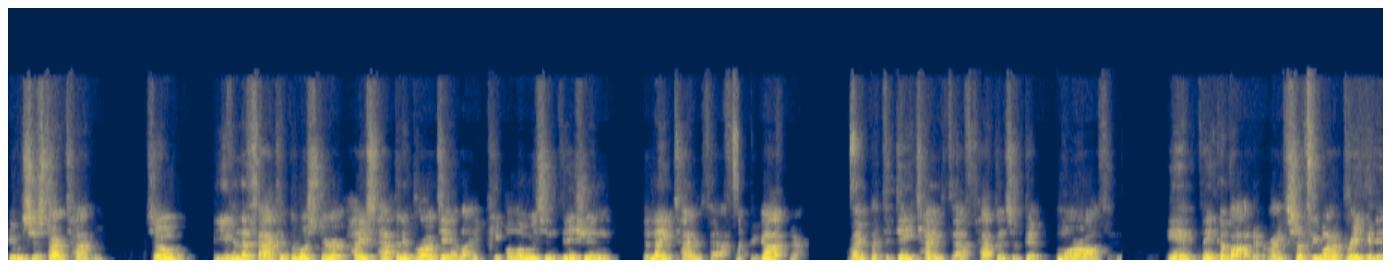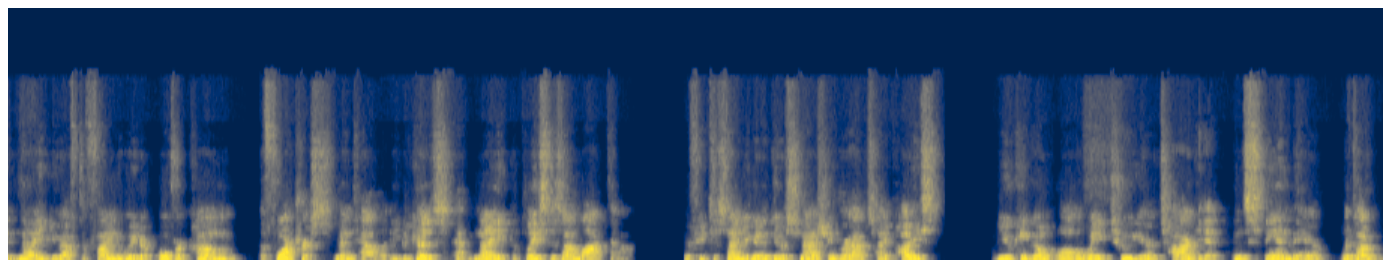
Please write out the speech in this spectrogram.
It was just our time. So even the fact that the Worcester heist happened in broad daylight, people always envision the nighttime theft, like the Gardner, right? But the daytime theft happens a bit more often. And think about it, right? So if you want to break it at night, you have to find a way to overcome the fortress mentality because at night the place is on lockdown. If you decide you're going to do a smash and grab type heist, you can go all the way to your target and stand there without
